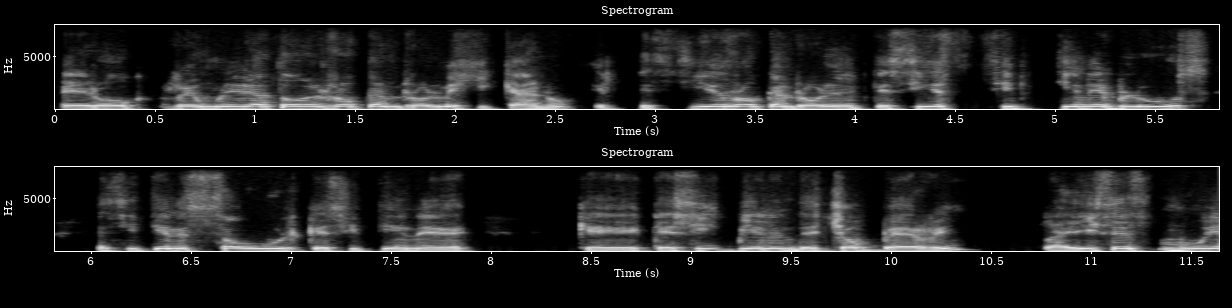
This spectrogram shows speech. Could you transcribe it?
pero reunir a todo el rock and roll mexicano, el que sí es rock and roll, el que sí, es, tiene blues, que sí tiene soul, que sí tiene, que, que sí vienen de Chuck Berry, raíces muy,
